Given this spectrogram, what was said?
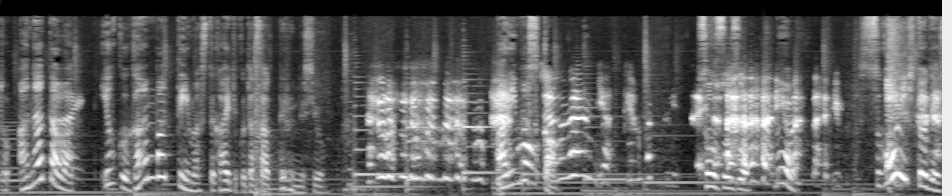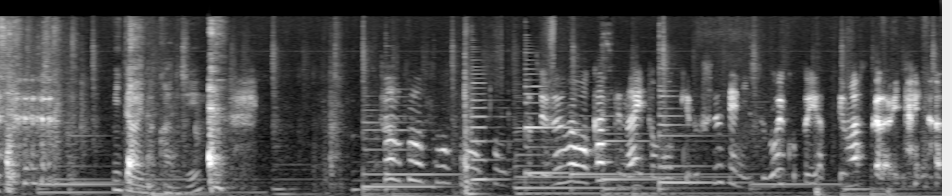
と「あなたははいよく頑張っています」って書いてくださってるんですよ。ありますか？そうそうそう。もうすごい人です。みたいな感じ。そうそうそうそうそう。自分は分かってないと思うけどすでにすごいことやってますからみたいな。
